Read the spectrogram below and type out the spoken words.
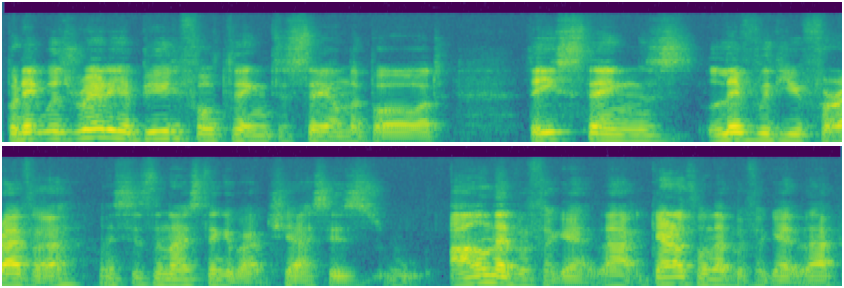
But it was really a beautiful thing to see on the board. These things live with you forever. This is the nice thing about chess is I'll never forget that. Gareth will never forget that.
